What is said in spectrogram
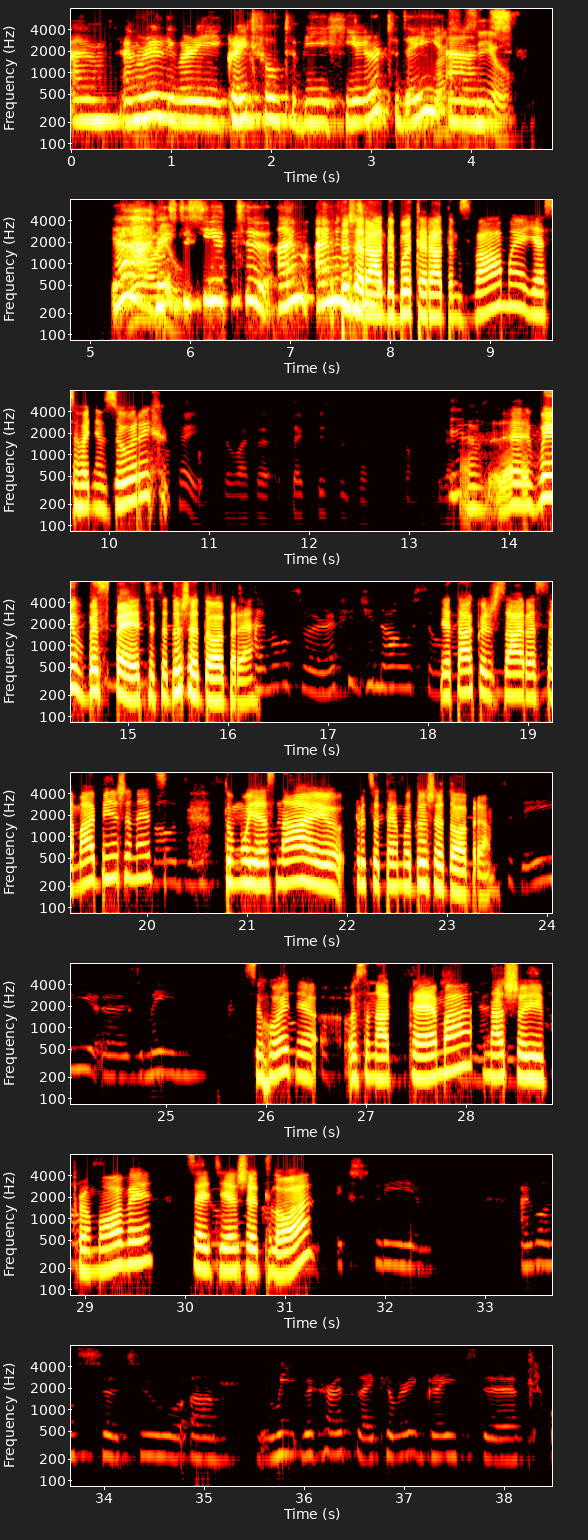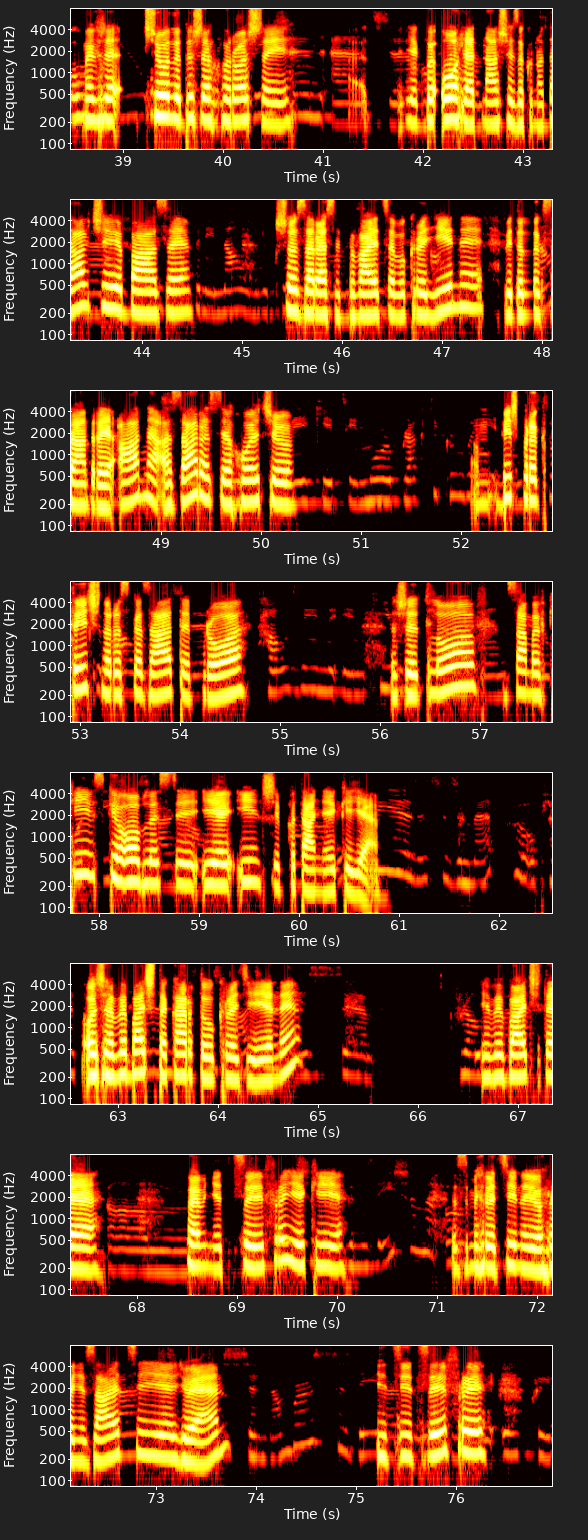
I'm I'm really very grateful to be here today Nice to and see you. yeah, nice you? to see you too. I'm I'm in Дуже рада бути радом з вами. Я сьогодні в Зурих. Е, е, Ви в безпеці. Це дуже добре. Я також зараз сама біженець, тому uh, я знаю про цю тему дуже uh, добре. uh, Сьогодні основна тема нашої промови це є um, житло. Um, uh. Um. Uh, Ми вже чули дуже хороший, uh, якби огляд um, нашої uh, законодавчої бази, що зараз відбувається в Україні від. Олександра і Анни. А зараз я хочу більш практично розказати uh, про житло саме uh, в Київській області і інші питання, які є. Отже, ви бачите карту України, uh, і ви uh, бачите um, певні цифри, які з міграційної організації UN. uh, І ці цифри the April,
